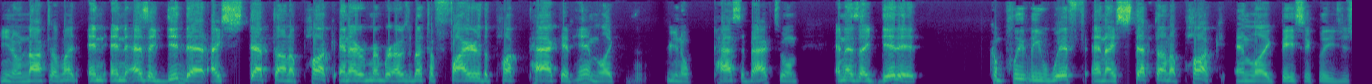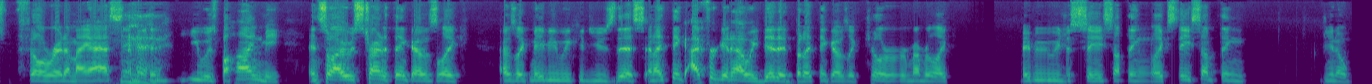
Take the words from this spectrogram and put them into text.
you know knocked off my and and as I did that, I stepped on a puck, and I remember I was about to fire the puck back at him, like you know pass it back to him, and as I did it, completely whiff, and I stepped on a puck, and like basically just fell right on my ass, and, and he was behind me, and so I was trying to think, I was like. I was like, maybe we could use this. And I think, I forget how he did it, but I think I was like, Killer, remember, like, maybe we just say something, like, say something, you know,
